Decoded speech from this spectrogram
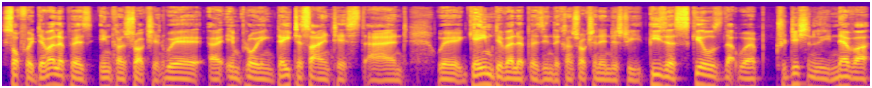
software developers in construction. We're uh, employing data scientists and we're game developers in the construction industry. These are skills that were traditionally never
